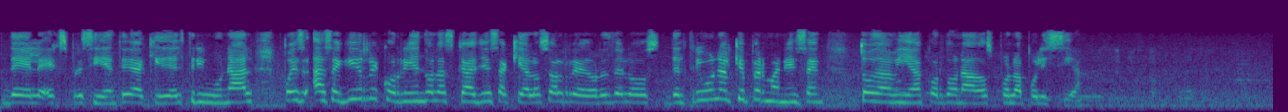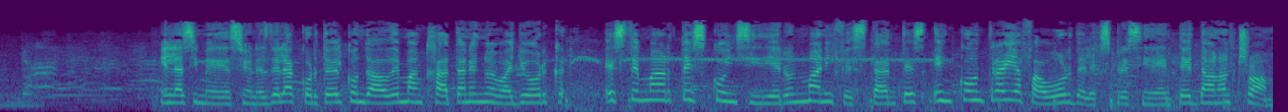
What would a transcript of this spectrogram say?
del expresidente de aquí del tribunal, pues a seguir recorriendo las calles aquí a los alrededores de los, del tribunal que permanecen todavía acordonados por la policía. En las inmediaciones de la Corte del Condado de Manhattan en Nueva York, este martes coincidieron manifestantes en contra y a favor del expresidente Donald Trump.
